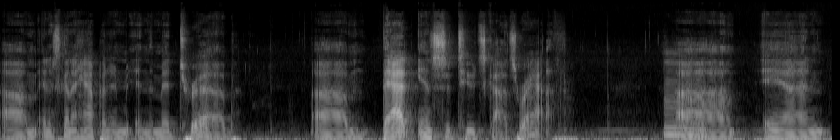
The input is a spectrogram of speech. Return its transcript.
um, and it's going to happen in, in the mid trib, um, that institutes God's wrath. Uh, and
